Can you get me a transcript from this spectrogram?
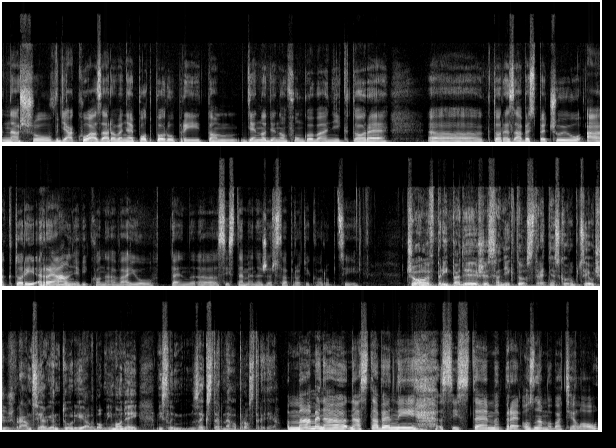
našu vďaku a zároveň aj podporu pri tom dennodennom fungovaní, ktoré, e, ktoré zabezpečujú a ktorí reálne vykonávajú ten systém manažerstva proti korupcii. Čo ale v prípade, že sa niekto stretne s korupciou, či už v rámci agentúry alebo mimo nej, myslím z externého prostredia? Máme na, nastavený systém pre oznamovateľov, e,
